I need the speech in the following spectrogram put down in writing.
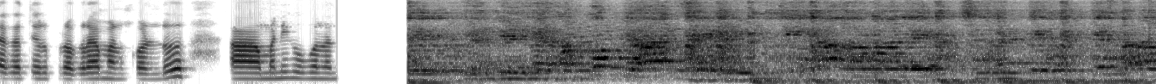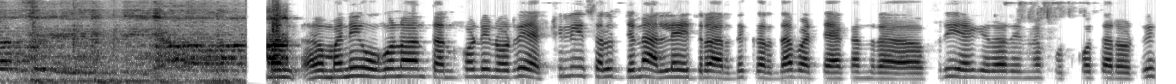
ತಗತ್ತಿರ್ ಪ್ರೋಗ್ರಾಮ್ ಅನ್ಕೊಂಡು. ಆ, ಮನಿಗ್ ಹೋಗೋಣ ಮನಿಗ್ ಹೋಗೋಣ ಅಂತ ಅನ್ಕೊಂಡಿ ನೋಡ್ರಿ. ಆಕ್ಚುಲಿ ಸ್ವಲ್ಪ ಜನ ಅಲ್ಲೇ ಇದ್ರ ಅರ್ಧಕ್ಕರ್ಧ ಬಟ್ ಯಾಕಂದ್ರ ಫ್ರೀ ಆಗಿರೋದ್ರಿಂದ ಕುತ್ಕೋತಾರ ನೋಡ್ರಿ.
